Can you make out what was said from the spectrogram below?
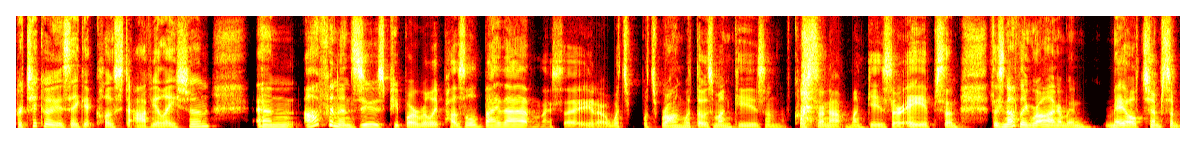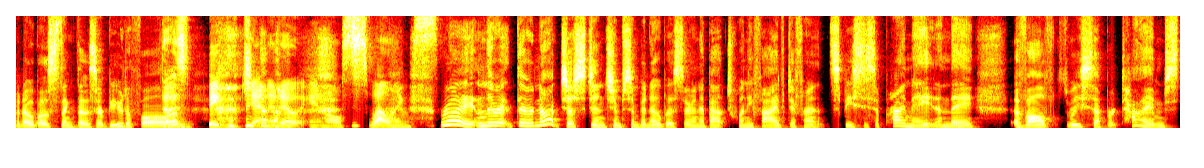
particularly as they get close to ovulation. And often in zoos, people are really puzzled by that. And I say, you know, what's what's wrong with those monkeys? And of course, they're not monkeys; they're apes. And there's nothing wrong. I mean, male chimps and bonobos think those are beautiful. Those and, big genitourinal swellings, right? And they're they're not just in chimps and bonobos. They're in about 25 different species of primate, and they evolved three separate times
